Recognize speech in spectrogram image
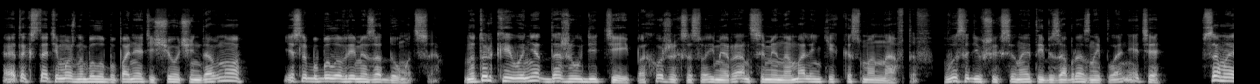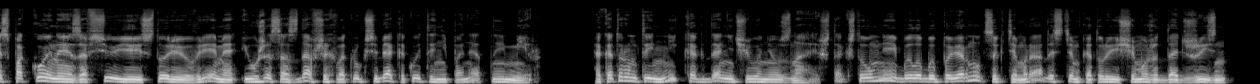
А это, кстати, можно было бы понять еще очень давно, если бы было время задуматься. Но только его нет даже у детей, похожих со своими ранцами на маленьких космонавтов, высадившихся на этой безобразной планете в самое спокойное за всю ее историю время и уже создавших вокруг себя какой-то непонятный мир, о котором ты никогда ничего не узнаешь, так что умнее было бы повернуться к тем радостям, которые еще может дать жизнь,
